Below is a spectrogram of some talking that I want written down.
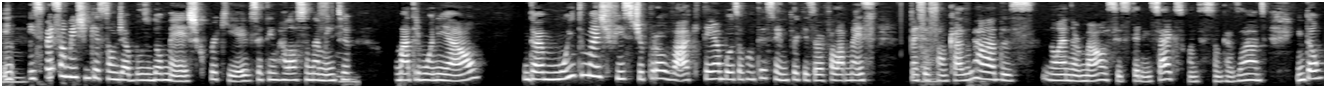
uhum. especialmente em questão de abuso doméstico, porque aí você tem um relacionamento Sim. Matrimonial, então é muito mais difícil de provar que tem abuso acontecendo, porque você vai falar, mas, mas vocês são casados, não é normal vocês terem sexo quando vocês são casados? Então,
